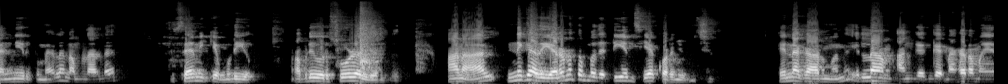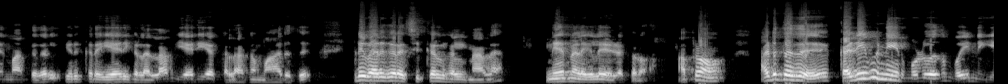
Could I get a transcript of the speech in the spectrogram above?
தண்ணீருக்கு மேல நம்மளால சேமிக்க முடியும். அப்படி ஒரு சூழல் இருந்தது. ஆனால் இன்னைக்கு அது 250 டிஎம்சியா குறைஞ்சு போச்சு. என்ன காரணம்னு எல்லாம் அங்கங்க நகரமயமாக்குதல் இருக்கிற ஏரிகள் எல்லாம் ஏரியாக்களாக மாறுது. இப்படி வருகிற சிக்கல்கள்னால நீர்நிலைகளை இழக்கிறோம். அப்புறம் அடுத்தது கழிவு நீர் முழுவதும் போய் இன்னைக்கு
